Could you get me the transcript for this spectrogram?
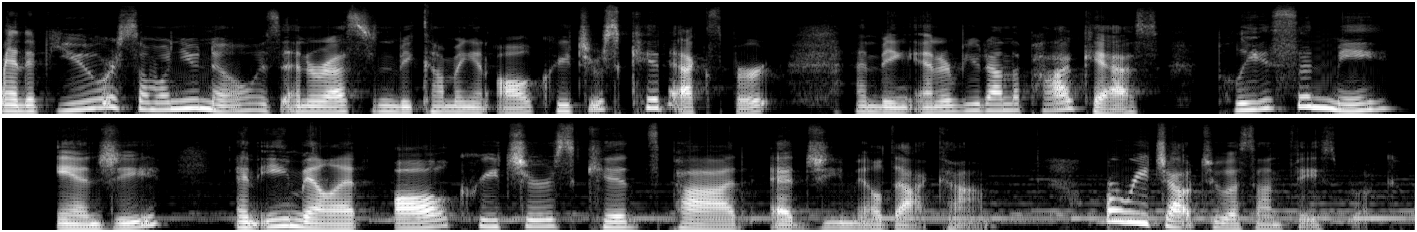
And if you or someone you know is interested in becoming an all creatures kid expert and being interviewed on the podcast, please send me, Angie, an email at allcreatureskidspod at gmail.com or reach out to us on Facebook.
